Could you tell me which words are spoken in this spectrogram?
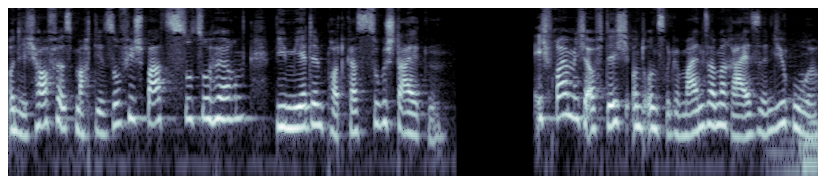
Und ich hoffe, es macht dir so viel Spaß zuzuhören, wie mir den Podcast zu gestalten. Ich freue mich auf dich und unsere gemeinsame Reise in die Ruhe.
